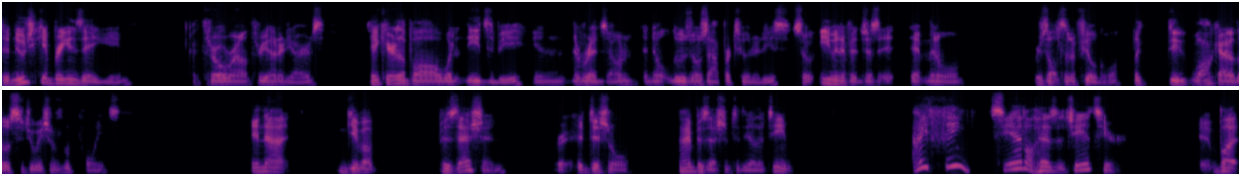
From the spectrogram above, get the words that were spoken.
DiNucci can bring his A game and throw around 300 yards, take care of the ball when it needs to be in the red zone, and don't lose those opportunities. So even if it just at minimum results in a field goal, but to walk out of those situations with points and not give up possession or additional time possession to the other team. I think Seattle has a chance here but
